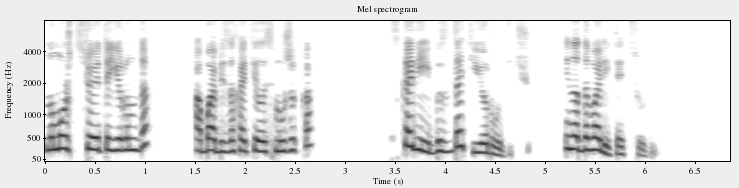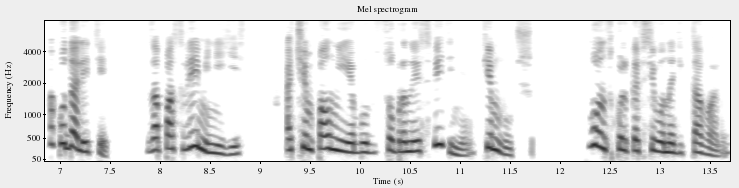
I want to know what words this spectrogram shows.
Но может все это ерунда? А бабе захотелось мужика? Скорее бы сдать ее родичу и надо валить отсюда. А куда лететь? Запас времени есть, а чем полнее будут собранные сведения, тем лучше. Вон сколько всего надиктовали.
